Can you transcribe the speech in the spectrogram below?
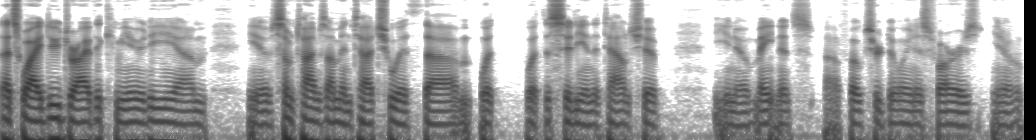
That's why I do drive the community. Um, you know, sometimes I'm in touch with um, what what the city and the township, you know, maintenance uh, folks are doing as far as you know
